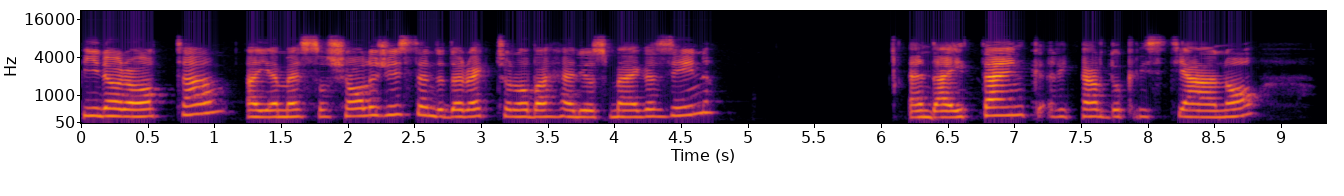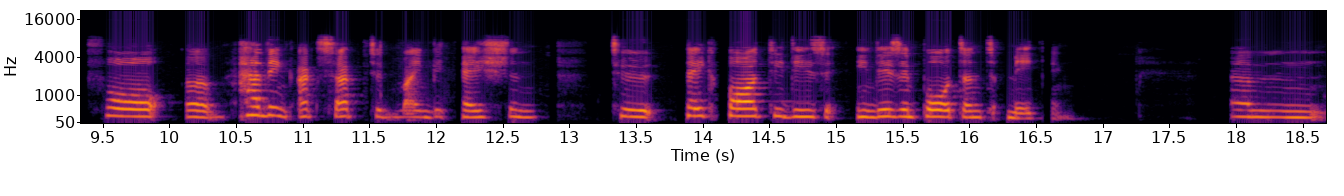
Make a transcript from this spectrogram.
Pino Rotta. I am a sociologist and the director of a Helios magazine and I thank Riccardo Cristiano for uh, having accepted my invitation to take part in this, in this important meeting. Um,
